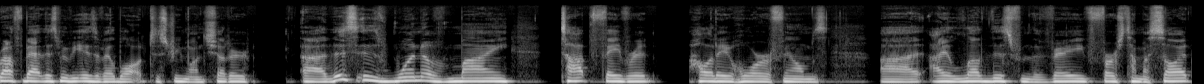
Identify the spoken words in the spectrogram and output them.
right off the bat, this movie is available to stream on Shudder. Uh, this is one of my top favorite holiday horror films. Uh, I love this from the very first time I saw it.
